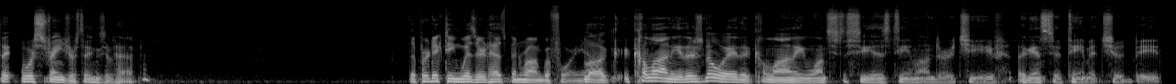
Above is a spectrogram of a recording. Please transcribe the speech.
th- or stranger things have happened. the predicting wizard has been wrong before. Yeah. Look, Kalani, there's no way that Kalani wants to see his team underachieve against a team it should beat.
